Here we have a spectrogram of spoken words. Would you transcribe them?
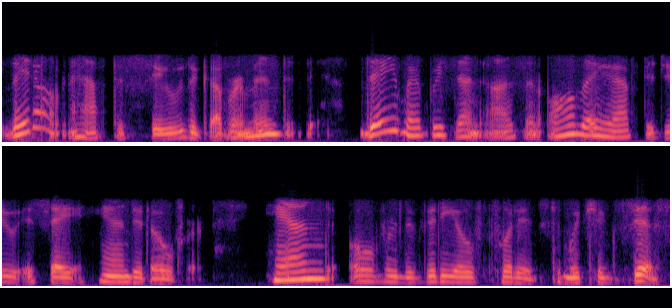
They don't have to sue the government. They represent us, and all they have to do is say, hand it over. Hand over the video footage which exists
